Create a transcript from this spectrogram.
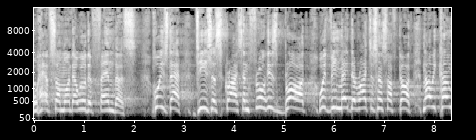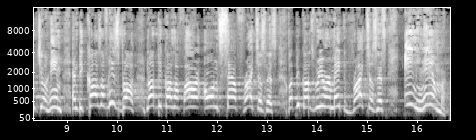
We have someone that will defend us. Who is that? Jesus Christ. And through His blood, we've been made the righteousness of God. Now we come to Him, and because of His blood, not because of our own self righteousness, but because we were made righteousness in Him,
